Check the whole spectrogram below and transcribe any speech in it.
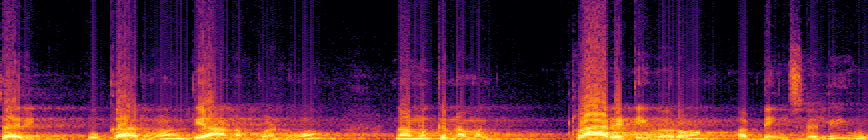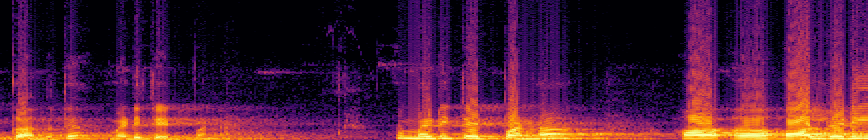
சரி உட்காருவோம் தியானம் பண்ணுவோம். நமக்கு நமக்கு கிளாரிட்டி வரும் அப்படின்னு சொல்லி உட்காந்துட்டு மெடிடேட் பண்ணேன். மெடிடேட் பண்ணால் ஆல்ரெடி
